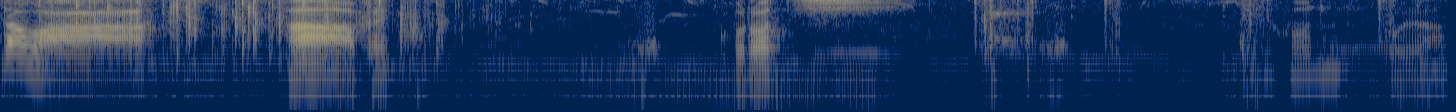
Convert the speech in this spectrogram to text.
나와. 하베 그렇지 이건 뭐야?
